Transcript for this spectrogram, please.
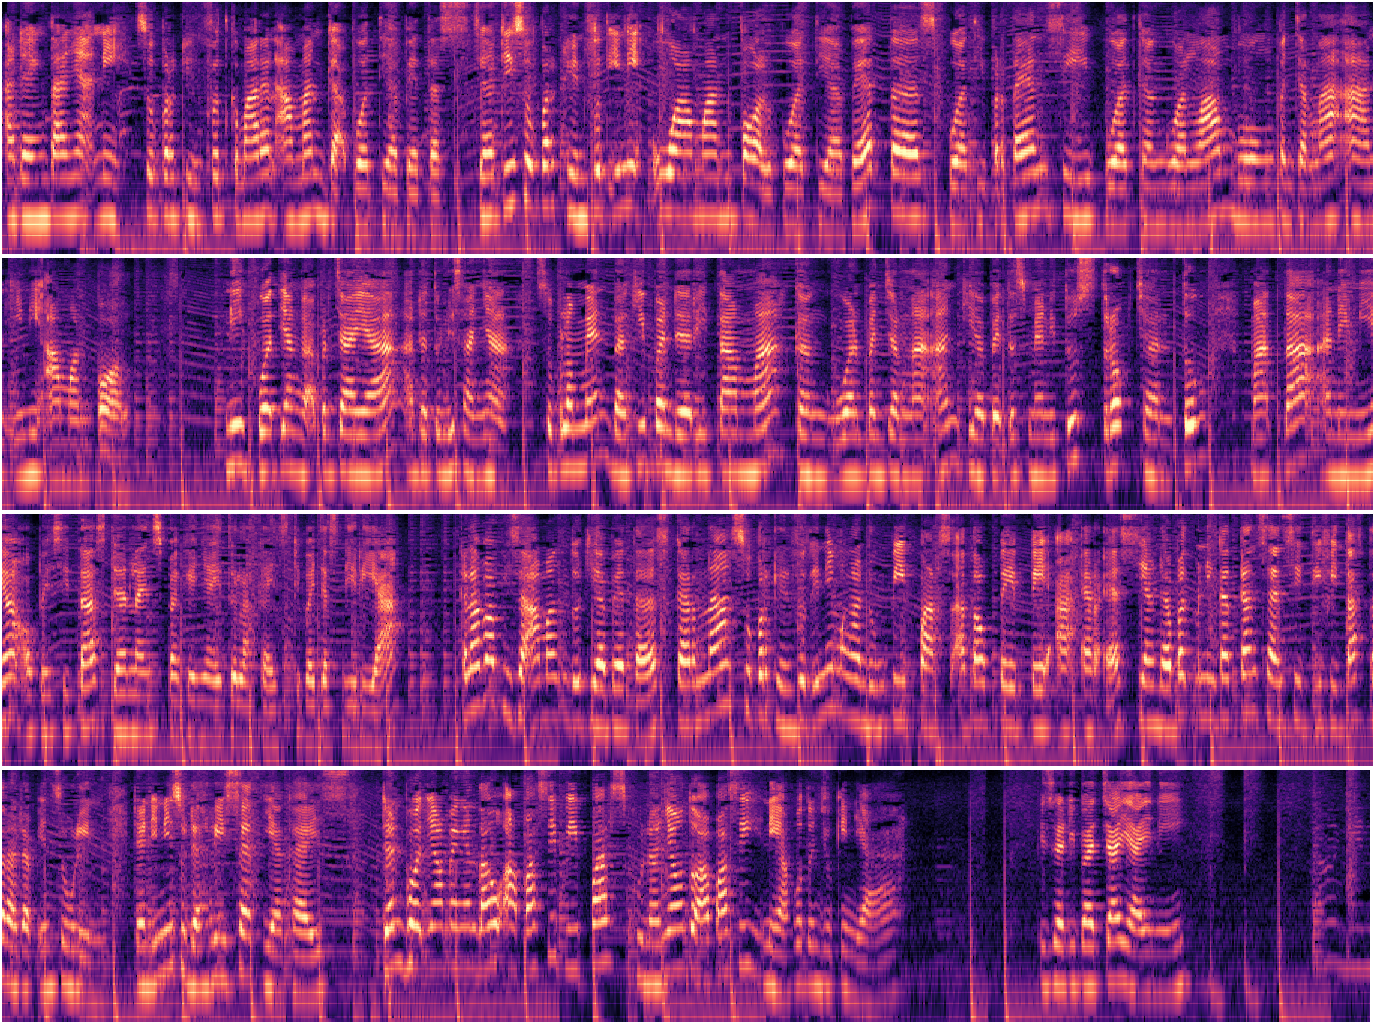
Ada yang tanya nih, Super Green Food kemarin aman gak buat diabetes? Jadi Super Green Food ini aman pol buat diabetes, buat hipertensi, buat gangguan lambung, pencernaan, ini aman pol. Nih buat yang nggak percaya, ada tulisannya suplemen bagi penderita mah, gangguan pencernaan, diabetes mellitus, stroke, jantung, mata, anemia, obesitas, dan lain sebagainya itulah guys, dibaca sendiri ya. Kenapa bisa aman untuk diabetes? Karena super green food ini mengandung PPARS atau PPARS yang dapat meningkatkan sensitivitas terhadap insulin. Dan ini sudah riset ya guys. Dan buat yang pengen tahu apa sih PPARS, gunanya untuk apa sih? Nih aku tunjukin ya. Bisa dibaca ya ini.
